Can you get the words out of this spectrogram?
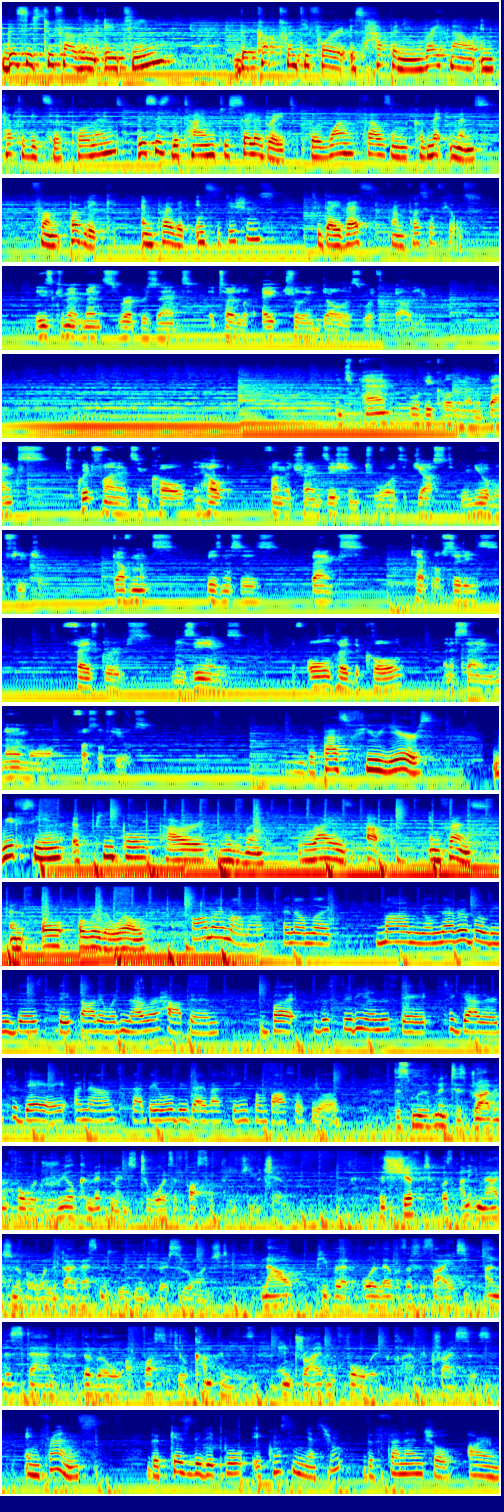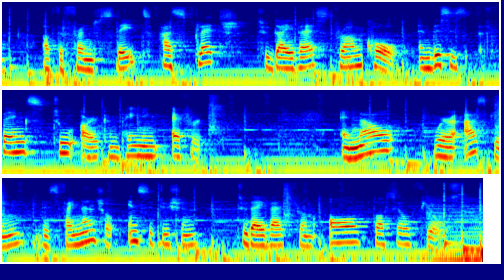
This is 2018. The COP24 is happening right now in Katowice, Poland. This is the time to celebrate the 1,000 commitments from public and private institutions to divest from fossil fuels. These commitments represent a total of $8 trillion worth of value. In Japan, we'll be calling on the banks to quit financing coal and help fund the transition towards a just, renewable future. Governments, businesses, banks, capital cities, faith groups, museums have all heard the call and are saying no more fossil fuels. In the past few years, we've seen a people-powered movement rise up in France and all over the world. Call my mama and I'm like, Mom, you'll never believe this. They thought it would never happen. But the city and the state together today announced that they will be divesting from fossil fuels. This movement is driving forward real commitments towards a fossil-free future. The shift was unimaginable when the divestment movement first launched. Now, people at all levels of society understand the role of fossil fuel companies in driving forward the climate crisis. In France, the Caisse des dépôts et consignations, the financial arm of the French state, has pledged to divest from coal. And this is thanks to our campaigning efforts. And now we're asking this financial institution to divest from all fossil fuels.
